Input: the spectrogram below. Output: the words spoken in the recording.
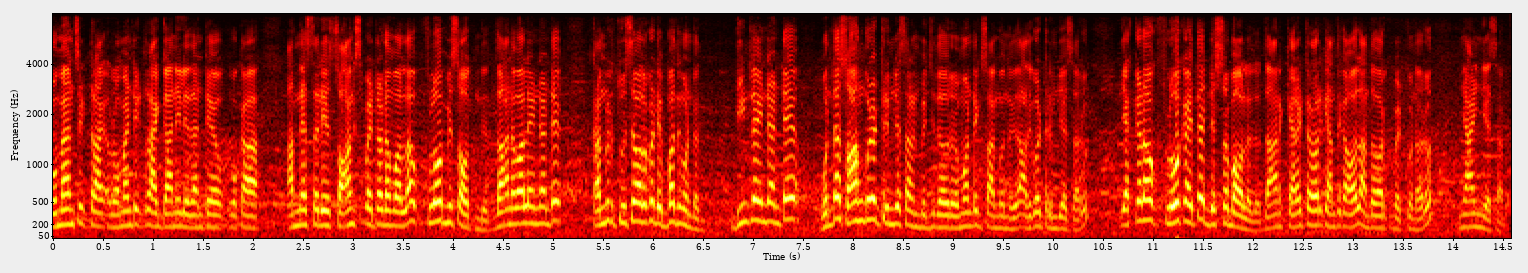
romantic track romantic track కానీ లేదంటే ఒక అన్నెసరీ సాంగ్స్ పెట్టడం వల్ల ఫ్లో మిస్ అవుతుంది. దానివల్ల ఏంటంటే కంప్లీట్ చూసే వాళ్ళు కూడా ఇబ్బందిగా ఉంటుంది. దీంట్లో ఏంటంటే ఉన్న సాంగ్ కూడా ట్రిమ్ చేస్తారు అనిపించింది. రొమాంటిక్ సాంగ్ ఉంది అది కూడా ట్రిమ్ చేశారు. ఎక్కడ ఒక ఫ్లోకి అయితే డిస్టర్బ్ అవ్వలేదు. దాని క్యారెక్టర్ వరకు ఎంత కావాలో అంతవరకు పెట్టుకున్నారు న్యాయం చేశారు.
